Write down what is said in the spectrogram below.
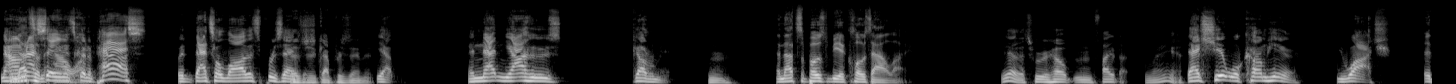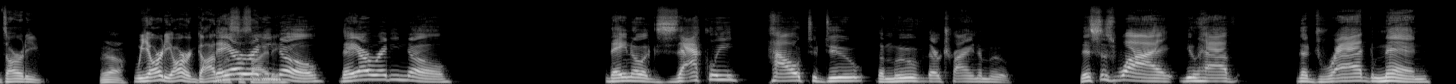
Now, I'm not an saying it's going to pass, but that's a law that's That presented. just got presented. Yep. And Netanyahu's government. and that's supposed to be a close ally Yeah, that's where we're helping fight Iran. That shit will come here. You watch. it's already Yeah. we already are a godless they already society. know. They already know. They know exactly how to do the move they're trying to move. This is why you have the drag men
